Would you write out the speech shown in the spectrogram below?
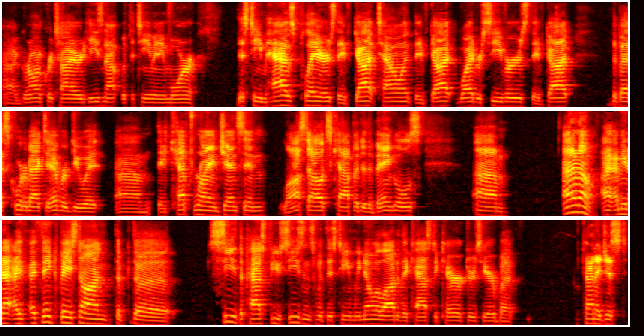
Uh, Gronk retired. He's not with the team anymore. This team has players, they've got talent, they've got wide receivers, they've got the best quarterback to ever do it. Um, they kept Ryan Jensen, lost Alex Cappa to the Bengals. Um, I don't know. I, I mean, I, I, think based on the the see the past few seasons with this team, we know a lot of the cast of characters here, but kind of just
